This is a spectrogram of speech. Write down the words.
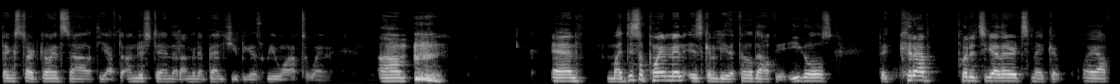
things start going south, you have to understand that I'm going to bench you because we want to win. Um, and my disappointment is going to be the Philadelphia Eagles. They could have put it together to make a playoff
